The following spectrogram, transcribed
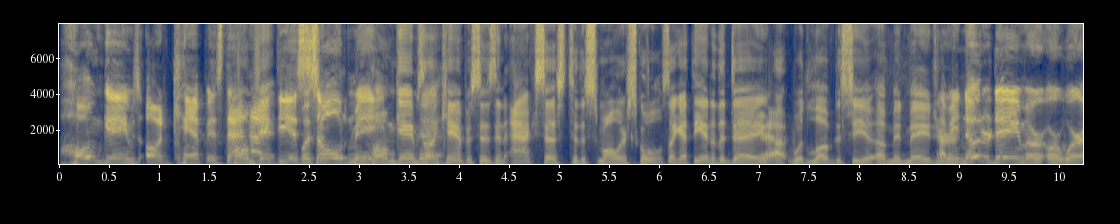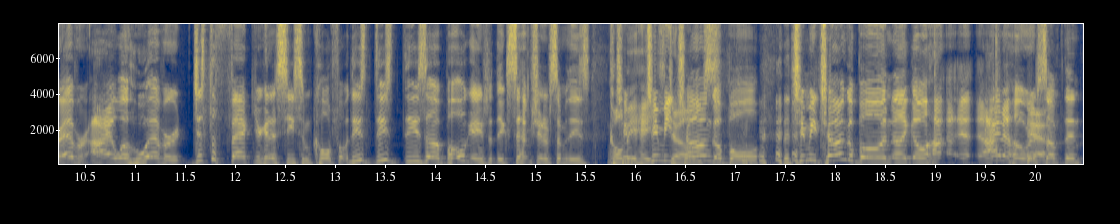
home games on campus. That Home ga- idea listen, sold me. Home games on campuses and access to the smaller schools. Like at the end of the day, Yeah. I would love to see a, a mid major. I mean, Notre Dame or, or wherever, Iowa, whoever. Just the fact you're going to see some cold football. These these these uh, bowl games, with the exception of some of these Colby hates Chimichanga domes. Bowl, the Chimichanga Bowl in like Ohio, Idaho or Yeah. something.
